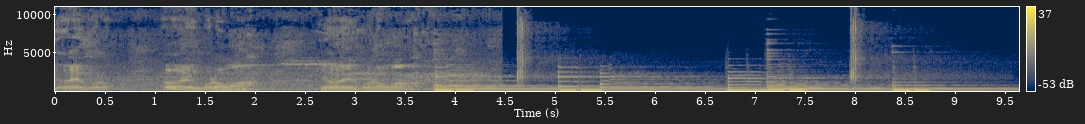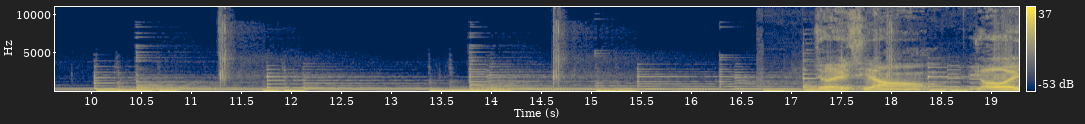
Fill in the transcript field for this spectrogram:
জয় বড় জয় বড় মা, জয় বড় মা। জয় শ্রীরাম জয়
